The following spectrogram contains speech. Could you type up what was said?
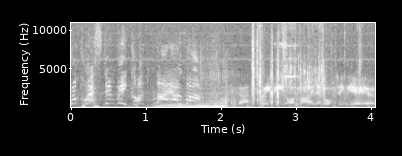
Requesting recon flyover. Copy that. UAV online and orbiting the AO.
